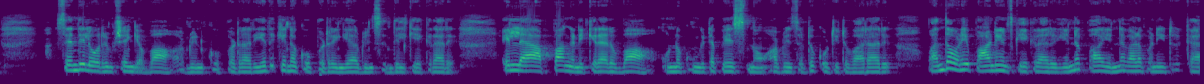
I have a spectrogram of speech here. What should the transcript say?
செந்தில் ஒரு நிமிஷம் இங்கே வா அப்படின்னு கூப்பிடுறாரு. எதுக்கு என்ன கூப்பிடுறீங்க? அப்படின்னு செந்தில் கேட்குறாரு இல்லை அப்பா அங்கே நிற்கிறாரு வா உனக்கு உங்ககிட்ட பேசணும் அப்படின்னு சொல்லிட்டு கூட்டிகிட்டு வராரு. வந்த உடனே பாண்டியன்ஸ் கேட்குறாரு என்னப்பா என்ன வேலை பண்ணிகிட்டு இருக்க?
